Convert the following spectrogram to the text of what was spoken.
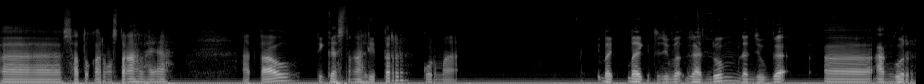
uh, satu karung setengah lah ya. Atau tiga setengah liter kurma. Baik baik itu juga gandum dan juga uh, anggur.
